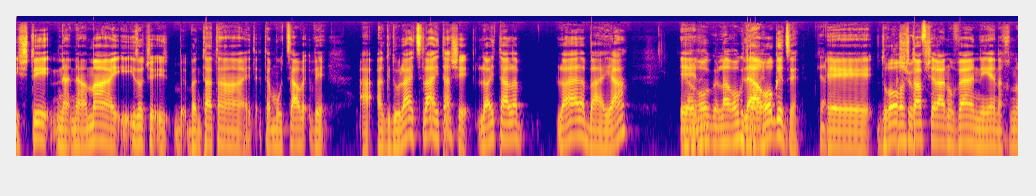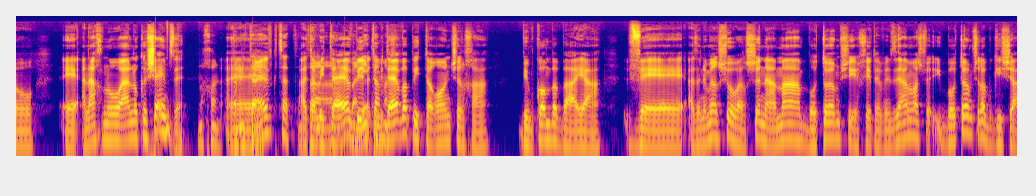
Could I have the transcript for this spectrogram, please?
אשתי נעמה היא זאת שבנתה את, את המוצר והגדולה אצלה הייתה שלא הייתה לה, לא היה לה בעיה להרוג, להרוג, להרוג את זה. כן. דרור השותף שלנו ואני אנחנו אנחנו היה לנו קשה עם זה. נכון, אתה מתאהב קצת. אתה, אתה מתאהב, אתה מתאהב בפתרון שלך. במקום בבעיה. ואז אני אומר שוב, אני חושב שנעמה באותו יום שהיא החליטה, וזה היה ממש, באותו יום של הפגישה,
